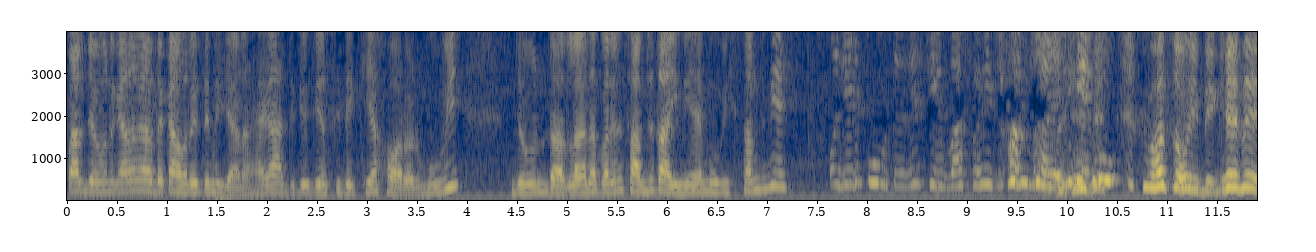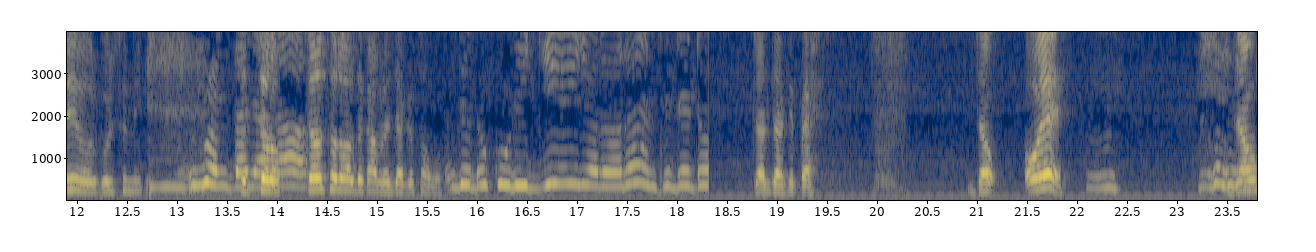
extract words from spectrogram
ਪਰ ਜੋਵਨ ਕਹਿੰਦਾ ਮੈਂ ਉਹਦੇ ਕਮਰੇ 'ਚ ਨਹੀਂ ਜਾਣਾ ਹੈਗਾ ਅੱਜ, ਕਿਉਂਕਿ ਅਸੀਂ ਦੇਖੀ ਆ ਹਾਰਰ ਮੂਵੀ ਜੋਵਨ ਡਰ ਲੱਗਦਾ, ਪਰ ਇਹਨੂੰ ਸਮਝ ਤਾਂ ਆਈ ਨਹੀਂ ਹੈ ਮੂਵੀ ਸਮਝ ਨਹੀਂ ਆਈ? ਉਹ ਜਿਹੜੇ ਭੂਤ ਦੇ ਸੀ ਬਸ ਉਹੀ ਸਮਝ ਆਏ ਨਹੀਂ ਇਹਨੂੰ ਬਸ ਉਹੀ ਦਿਖੇ ਨੇ ਹੋਰ ਕੁਝ ਨਹੀਂ ਸੋ ਚਲੋ ਚਲੋ ਚਲੋ ਆਪਦੇ ਕਮਰੇ 'ਚ ਜਾ ਕੇ ਸੌਵੋ ਜਦੋਂ ਕੁੜੀ ਜੀ ਜਦੋਂ ਉਹਦਾ ਇੰਸੀਡੈਂਟ ਚੱਲ ਜਾ ਕੇ ਪੈ ਜਾਓ ਓਏ ਜਾਓ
